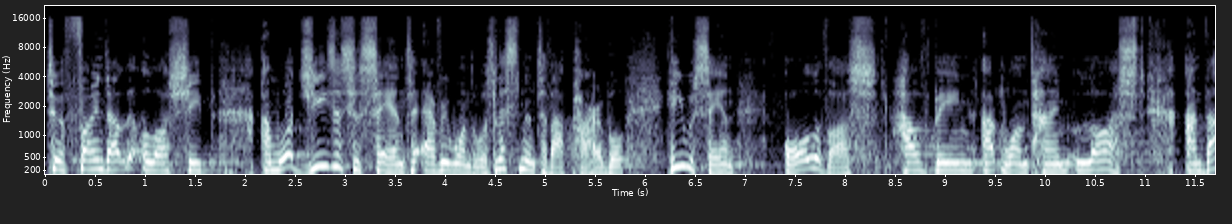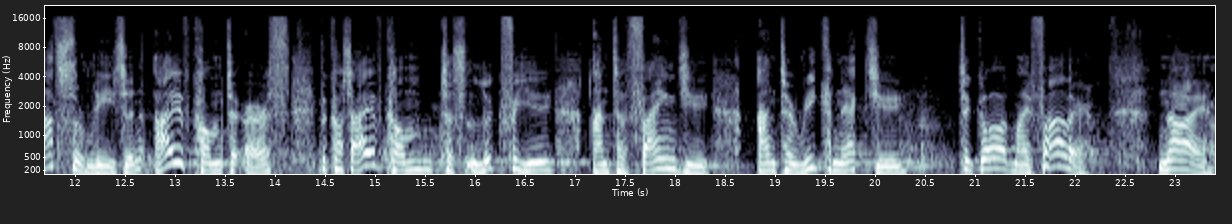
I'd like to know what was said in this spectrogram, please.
to have found that little lost sheep. And what Jesus is saying to everyone that was listening to that parable, he was saying, all of us have been at one time lost. And that's the reason I have come to earth, because I have come to look for you and to find you and to reconnect you to God, my Father. Now,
